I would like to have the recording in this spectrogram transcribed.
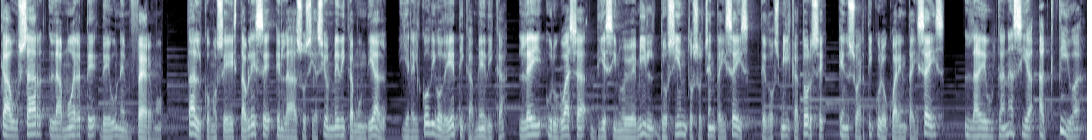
causar la muerte de un enfermo, tal como se establece en la Asociación Médica Mundial y en el Código de Ética Médica, Ley Uruguaya 19.286 de 2014, en su artículo 46, la eutanasia activa,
